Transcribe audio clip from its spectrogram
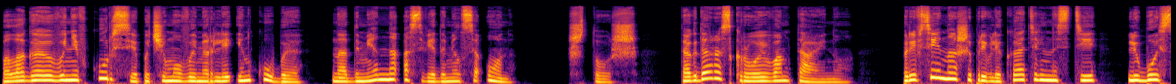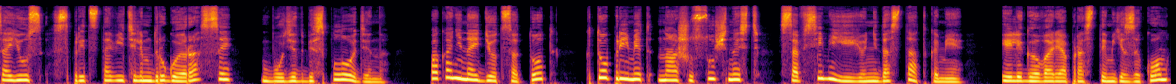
«Полагаю, вы не в курсе, почему вымерли инкубы?» Надменно осведомился он. «Что ж, тогда раскрою вам тайну. При всей нашей привлекательности любой союз с представителем другой расы будет бесплоден, пока не найдется тот, кто примет нашу сущность со всеми ее недостатками, или, говоря простым языком,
